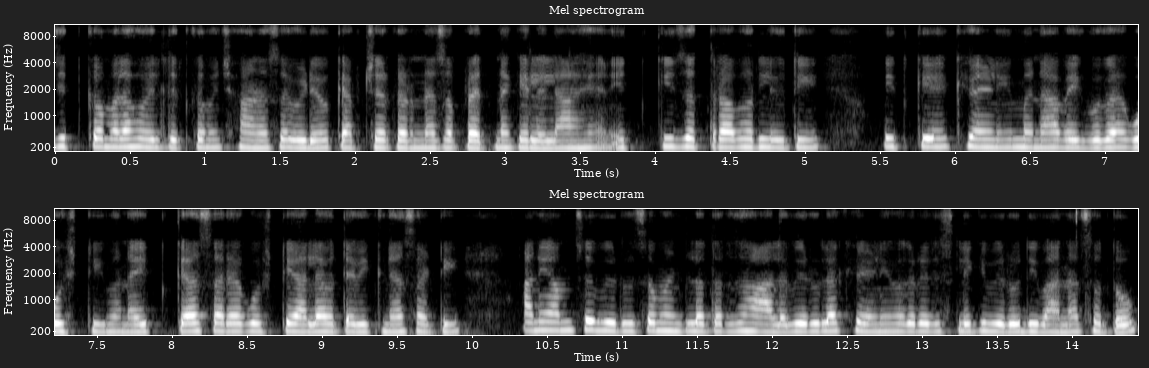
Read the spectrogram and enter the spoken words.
जितकं मला होईल तितकं मी छान असं व्हिडिओ कॅप्चर करण्याचा प्रयत्न केलेला आहे. आणि इतकी जत्रा भरली होती इतके खेळणी म्हणा वेगवेगळ्या गोष्टी म्हणा इतक्या साऱ्या गोष्टी आल्या होत्या विकण्यासाठी. आणि आमचं विरूचं म्हटलं तर झालं. विरूला खेळणी वगैरे दिसली की विरू दिवानाच होतो.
